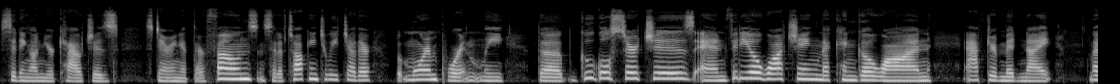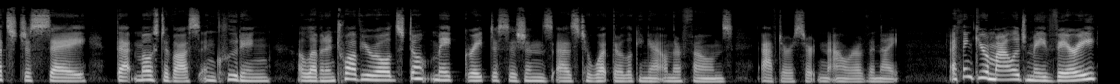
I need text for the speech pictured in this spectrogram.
sitting on your couches staring at their phones instead of talking to each other. But more importantly, the Google searches and video watching that can go on after midnight. Let's just say that most of us, including 11 and 12 year olds, don't make great decisions as to what they're looking at on their phones after a certain hour of the night. I think your mileage may vary,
